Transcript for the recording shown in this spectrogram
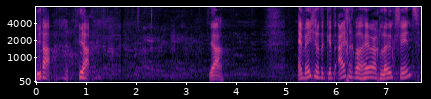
Ja, ja. Ja. En weet je dat ik het eigenlijk wel heel erg leuk vind?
